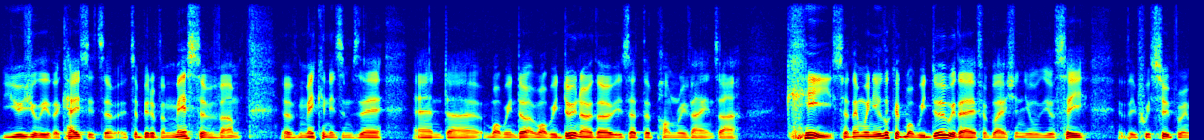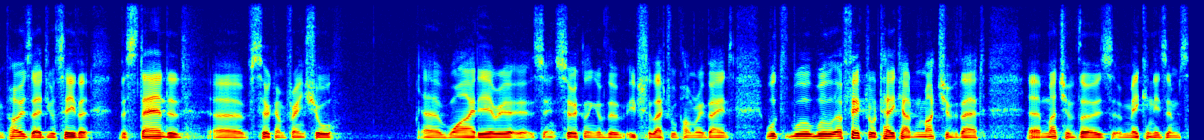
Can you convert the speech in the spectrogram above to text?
usually the case. It's a it's a bit of a mess of um, of mechanisms there. And uh, what we do what we do know though is that the pulmonary veins are key. So then when you look at what we do with AF ablation, you'll, you'll see, if we superimpose that, you'll see that the standard uh, circumferential uh, wide area uh, encircling of the ipsilateral pulmonary veins will, will, will affect or take out much of that, uh, much of those mechanisms.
